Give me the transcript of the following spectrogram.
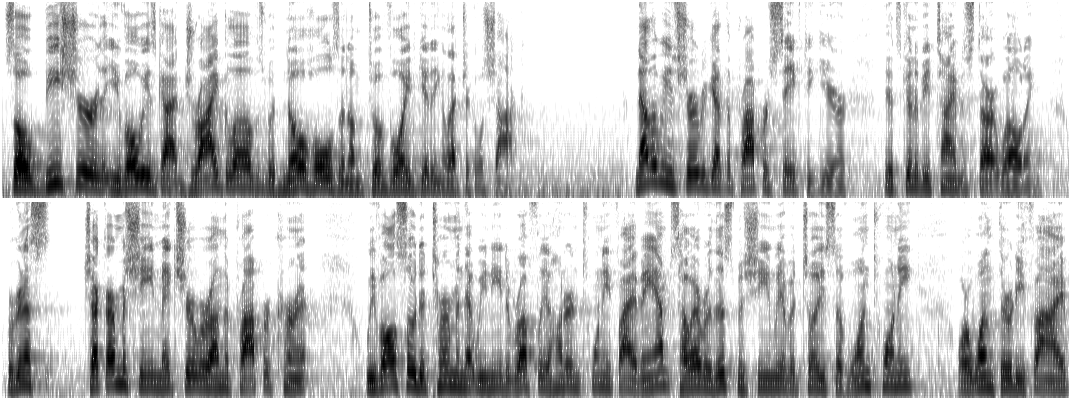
So be sure that you've always got dry gloves with no holes in them to avoid getting electrical shock. Now that we've ensured we've got the proper safety gear, it's going to be time to start welding. We're to check our machine, make sure we're on the proper current. We've also determined that we need roughly 125 amps. However, this machine we have a choice of 120 or 135,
